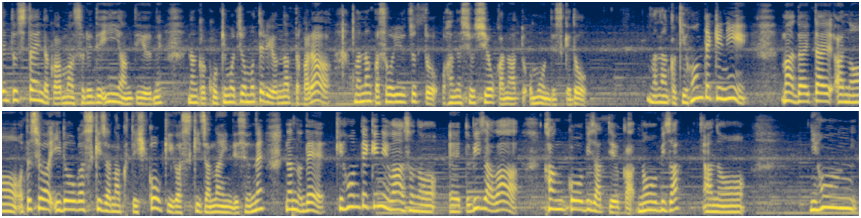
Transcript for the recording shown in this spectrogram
々としたいんだからまあそれでいいやんっていうね、なんかこう気持ちを持てるようになったから、まあなんかそういうちょっとお話をしようかなと思うんですけど、まあなんか基本的に、まあ大体あの、私は移動が好きじゃなくて飛行機が好きじゃないんですよね。なので、基本的にはその、えっ、と、ビザは観光ビザっていうか、ノービザ？あの、日本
